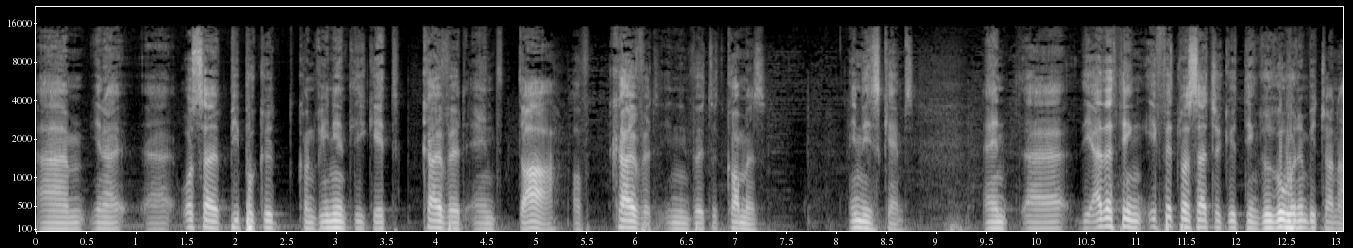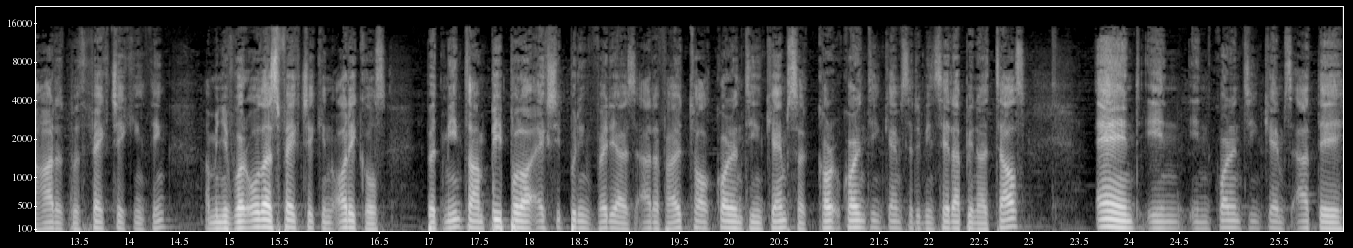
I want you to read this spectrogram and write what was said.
um, you know, uh, also people could conveniently get COVID and die of COVID in inverted commas in these camps. And uh, the other thing, if it was such a good thing, Google wouldn't be trying to hide it with fact checking thing. I mean, you've got all those fact checking articles, but meantime, people are actually putting videos out of hotel quarantine camps, so quar- quarantine camps that have been set up in hotels, and in in quarantine camps out there,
